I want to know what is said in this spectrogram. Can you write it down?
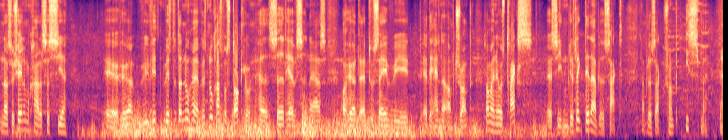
når Socialdemokrater så siger, øh, høre, hvis, du, der nu havde, hvis nu Rasmus Stocklund havde siddet her ved siden af os og hørt, at du sagde, at det handlede om Trump, så må han jo straks øh, sige, at det er slet ikke det, der er blevet sagt. Der er blevet sagt Trumpisme. Ja.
